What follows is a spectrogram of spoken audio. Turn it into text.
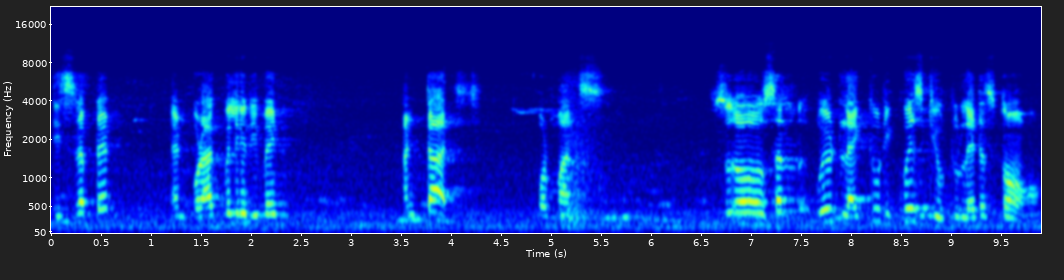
disrupted and Barak remained untouched for months. So, sir, we would like to request you to let us know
